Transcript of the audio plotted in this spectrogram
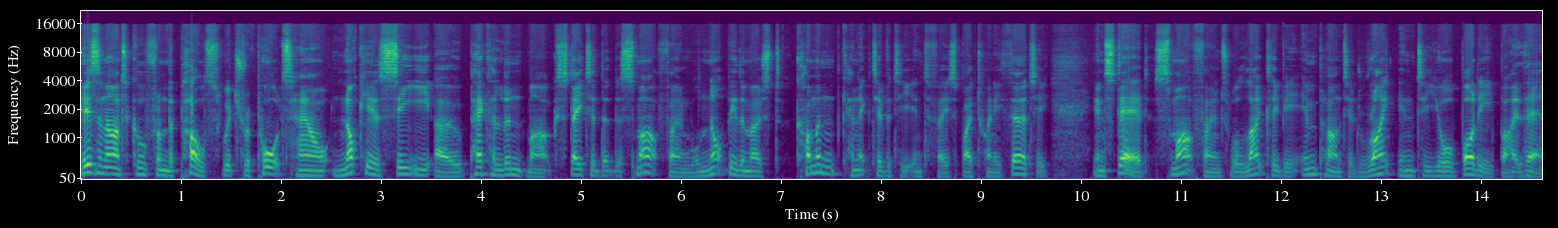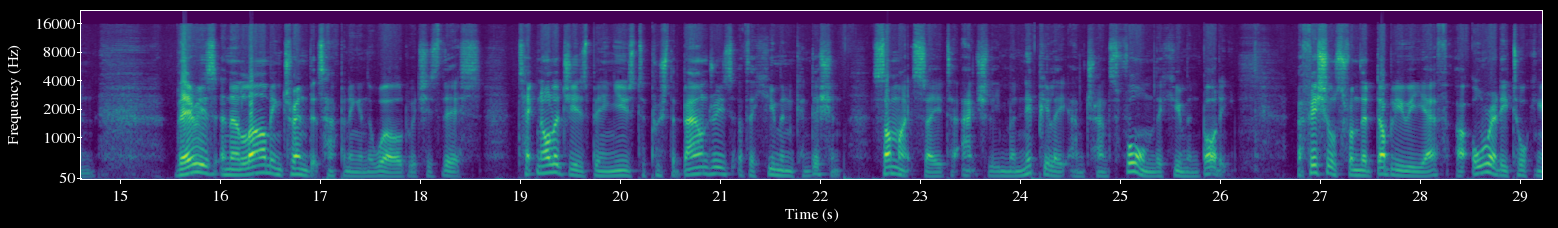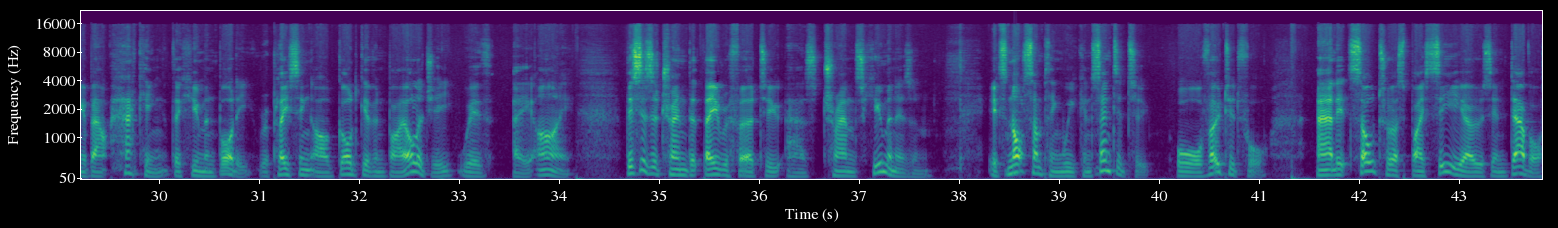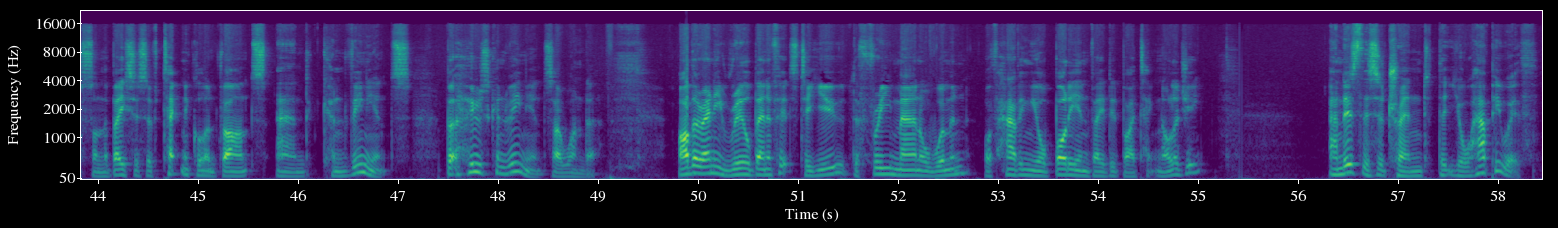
Here's an article from The Pulse which reports how Nokia's CEO Pekka Lundmark stated that the smartphone will not be the most common connectivity interface by 2030. Instead, smartphones will likely be implanted right into your body by then. There is an alarming trend that's happening in the world, which is this. Technology is being used to push the boundaries of the human condition. Some might say to actually manipulate and transform the human body. Officials from the WEF are already talking about hacking the human body, replacing our God given biology with AI. This is a trend that they refer to as transhumanism. It's not something we consented to or voted for, and it's sold to us by CEOs in Davos on the basis of technical advance and convenience. But whose convenience, I wonder? Are there any real benefits to you, the free man or woman, of having your body invaded by technology? And is this a trend that you're happy with?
